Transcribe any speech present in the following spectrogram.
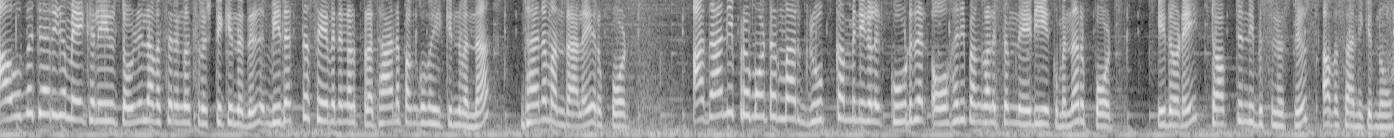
ഔപചാരിക മേഖലയിൽ തൊഴിലവസരങ്ങൾ സൃഷ്ടിക്കുന്നതിൽ വിദഗ്ധ സേവനങ്ങൾ പ്രധാന പങ്കുവഹിക്കുന്നുവെന്ന് ധനമന്ത്രാലയ റിപ്പോർട്ട്. അദാനി പ്രൊമോട്ടർമാർ ഗ്രൂപ്പ് കമ്പനികളിൽ കൂടുതൽ ഓഹരി പങ്കാളിത്തം നേടിയേക്കുമെന്ന് റിപ്പോർട്ട്. ഇതോടെ ടോപ് ട്വന്റി ബിസിനസ് ന്യൂസ് അവസാനിക്കുന്നു.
